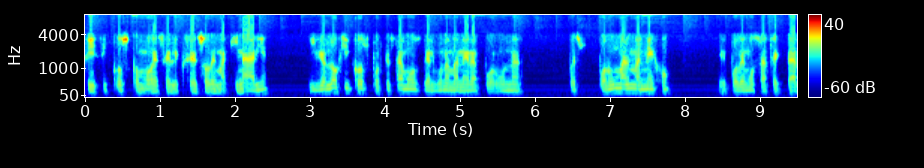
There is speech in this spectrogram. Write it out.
físicos, como es el exceso de maquinaria, y biológicos, porque estamos de alguna manera por una, pues por un mal manejo, eh, podemos afectar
